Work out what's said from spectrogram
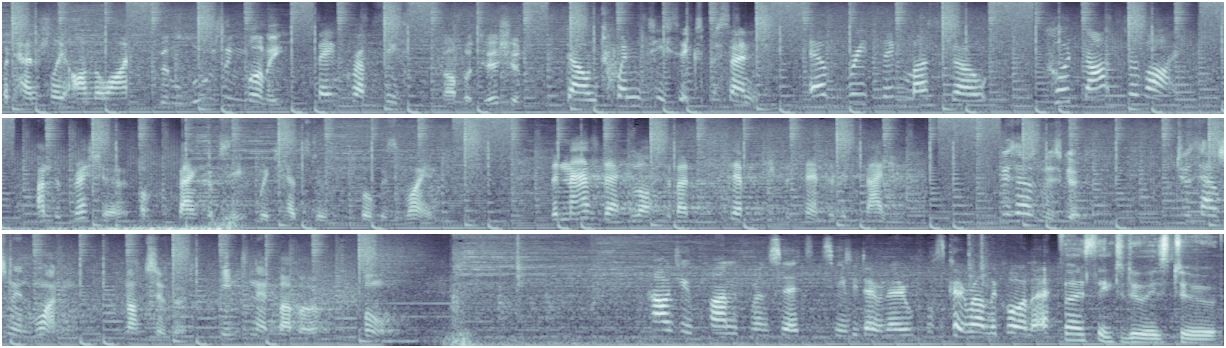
potentially on the line. Been losing money. Bankruptcy. Competition. Down 26%. Everything must go. Could not survive. Under pressure of bankruptcy, which helps to focus mind, the NASDAQ lost about 70% of its value. 2000 is good. 2001, not so good. Internet bubble, boom. How do you plan for uncertainty if you don't know what's going around the corner? First thing to do is to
